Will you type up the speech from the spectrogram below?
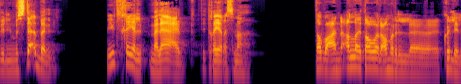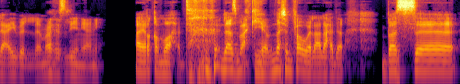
بالمستقبل مين بتتخيل ملاعب تتغير اسمها؟ طبعا الله يطول عمر كل اللعيبه المعتزلين يعني. هاي رقم واحد. لازم أحكيها بدناش نفول على حدا بس آه،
